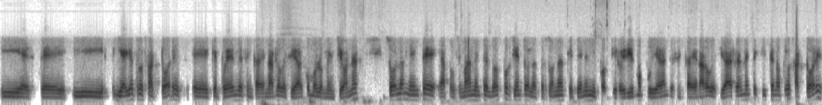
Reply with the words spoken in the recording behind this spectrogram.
y este y, hay otros factores eh, que pueden desencadenar la obesidad como lo mencionas solamente aproximadamente el 2% de las personas que tienen hipotiroidismo pudieran desencadenar obesidad. Realmente existen otros factores,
